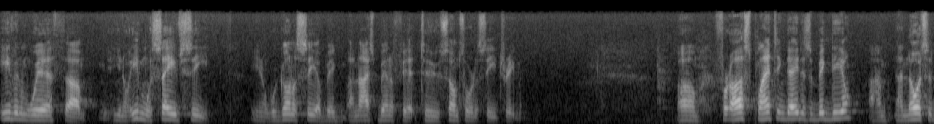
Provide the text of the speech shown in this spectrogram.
Even with, um, you know, even with saved seed, you know, we're going to see a big, a nice benefit to some sort of seed treatment. Um, for us, planting date is a big deal. Um, I know it's a,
